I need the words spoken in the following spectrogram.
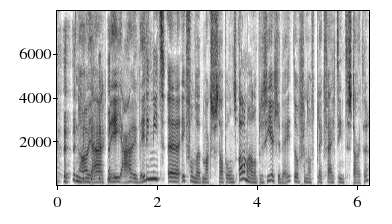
nou ja, nee, ja, weet ik niet. Eh, ik vond dat Max Verstappen ons allemaal een pleziertje deed door vanaf plek 15 te starten.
